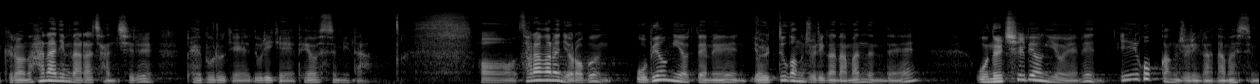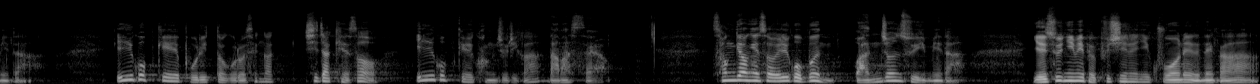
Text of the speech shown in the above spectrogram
그런 하나님 나라 잔치를 배부르게 누리게 되었습니다. 어, 사랑하는 여러분, 오병이어 때는 열두 광주리가 남았는데 오늘 칠병이어에는 일곱 광주리가 남았습니다. 일곱 개의 보리떡으로 생각 시작해서 일곱 개의 광주리가 남았어요. 성경에서 일곱은 완전수입니다. 예수님이 베푸시는 이 구원의 은혜가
